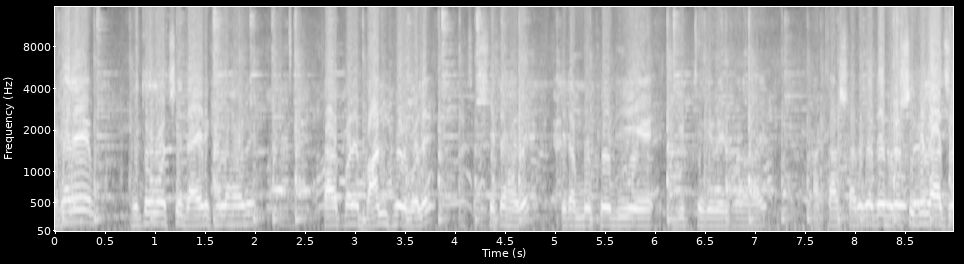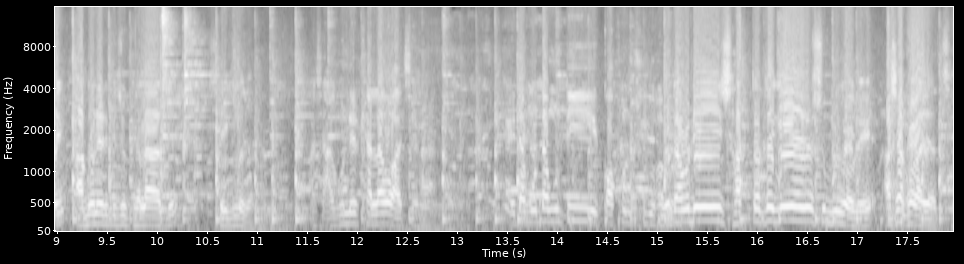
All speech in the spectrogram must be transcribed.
এখানে প্রথম হচ্ছে দায়ের খেলা হবে তারপরে বানফোর বলে সেটা হবে সেটা মুখে দিয়ে জিপ থেকে বের করা হয় আর তার সাথে সাথে বসি খেলা আছে আগুনের কিছু খেলা আছে সেগুলো দেখানো হয়। আচ্ছা আগুনের খেলাও আছে। হ্যাঁ এটা মোটামুটি কখন শুরু হবে? মোটামুটি সাতটা থেকে শুরু হবে আশা করা যাচ্ছে।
